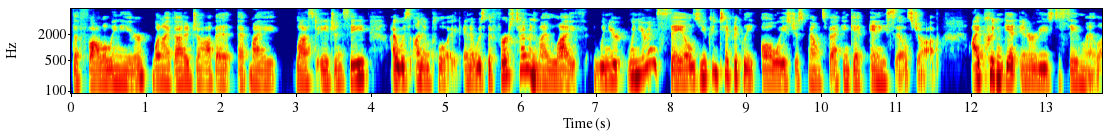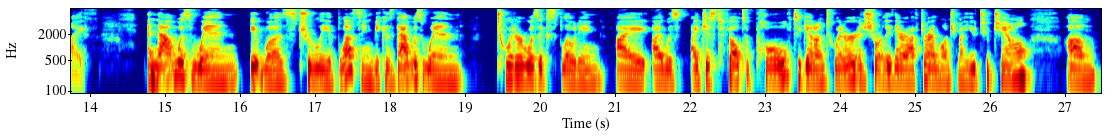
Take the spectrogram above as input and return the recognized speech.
the following year when I got a job at, at my last agency, I was unemployed. And it was the first time in my life when you're when you're in sales, you can typically always just bounce back and get any sales job. I couldn't get interviews to save my life. And that was when it was truly a blessing because that was when Twitter was exploding. I I was I just felt a pull to get on Twitter and shortly thereafter I launched my YouTube channel. Um,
